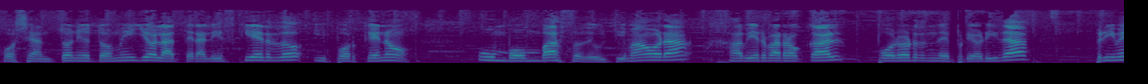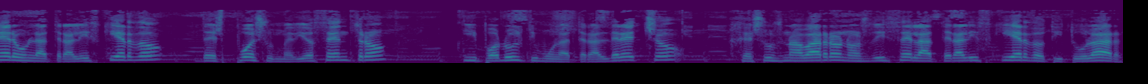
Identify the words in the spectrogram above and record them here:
José Antonio Tomillo, lateral izquierdo, y por qué no, un bombazo de última hora, Javier Barrocal por orden de prioridad, primero un lateral izquierdo, después un medio centro y por último un lateral derecho. Jesús Navarro nos dice lateral izquierdo titular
